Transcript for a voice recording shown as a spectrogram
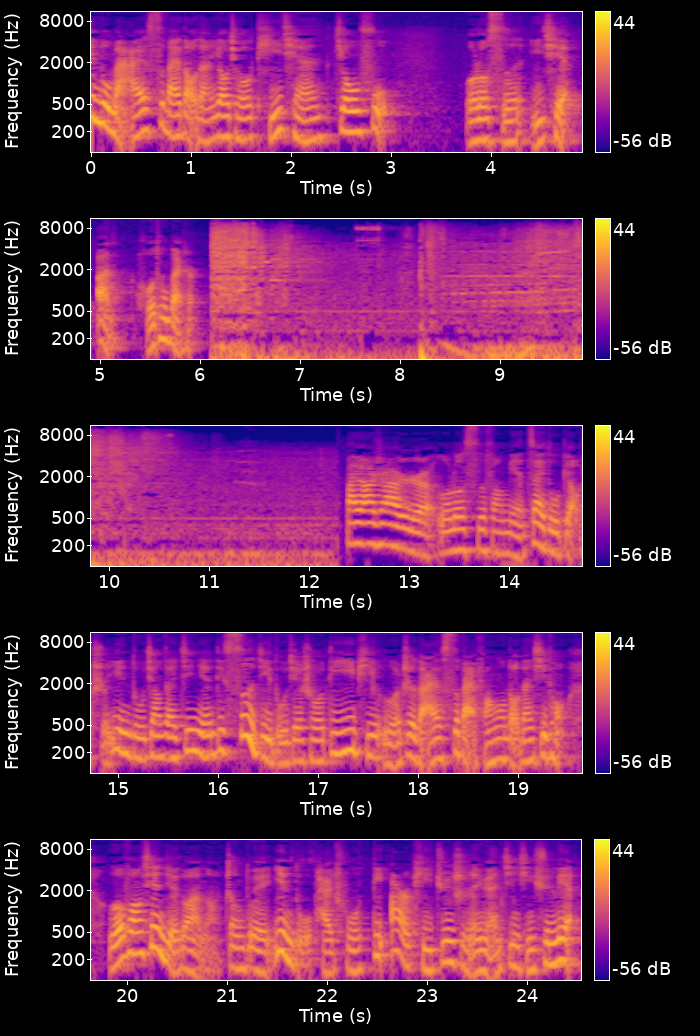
印度买 S 四百导弹要求提前交付，俄罗斯一切按合同办事儿。八月二十二日，俄罗斯方面再度表示，印度将在今年第四季度接收第一批俄制的 S 四百防空导弹系统。俄方现阶段呢，正对印度派出第二批军事人员进行训练。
